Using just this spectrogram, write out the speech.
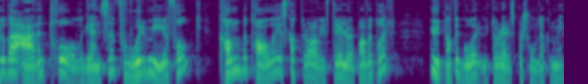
Jo, det er en tålegrense for hvor mye folk kan betale i skatter og avgifter i løpet av et år uten at det går utover deres personlige økonomi.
